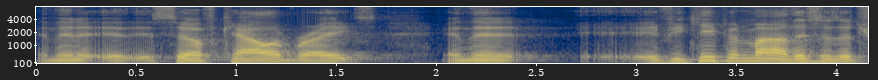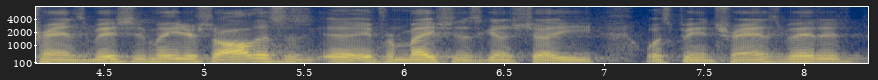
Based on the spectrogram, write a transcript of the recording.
and then it, self-calibrates. And then if you keep in mind, this is a transmission meter, so all this is, uh, information is going to show you what's being transmitted.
